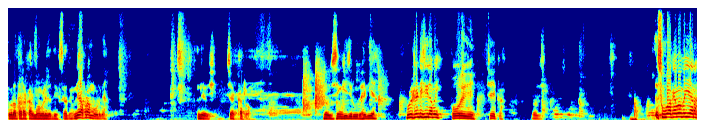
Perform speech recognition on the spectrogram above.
ਤੋਰਾ ਤਾਰਾ ਕਰਮਾਂ ਵਾਲੀ ਦਾ ਦੇਖ ਸਕਦੇ ਹੋ। ਲਿਆ ਭਰਾ ਮੋੜ ਦਿਆ ਲਿਓ ਜੀ ਚੈੱਕ ਕਰ ਲਓ। ਲਓ ਜੀ ਸਿੰਗੀ ਜ਼ਰੂਰ ਹੈਗੀ ਆ। ਪੂਰੀ ਠੰਡੀ ਸੀ ਲਾ ਬਾਈ? ਪੂਰੀ ਜੀ। ਠੀਕ ਆ। ਲਓ ਜੀ। ਇਹ ਸੂਆ ਕਿਵੇਂ ਬਈ ਯਾਰ?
